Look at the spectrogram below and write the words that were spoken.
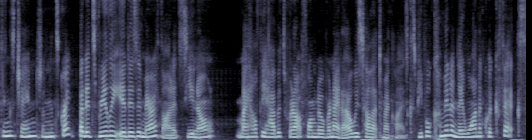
things change and it's great. But it's really, it is a marathon. It's, you know, my healthy habits were not formed overnight. I always tell that to my clients because people come in and they want a quick fix.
